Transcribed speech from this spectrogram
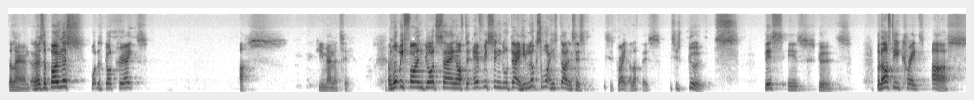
the land. And as a bonus, what does God create? Us, humanity. And what we find God saying after every single day, he looks at what he's done and says, This is great. I love this. This is good. This is good. But after he creates us,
